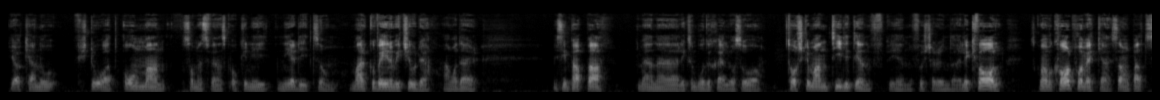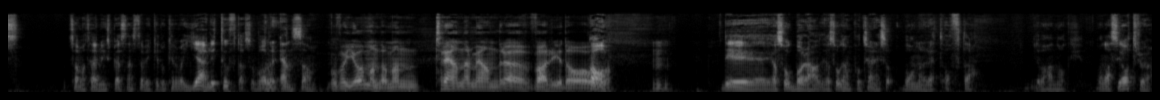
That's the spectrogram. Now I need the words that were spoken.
Jag kan nog förstå att om man som en svensk åker ner dit som Marko Vejnovic gjorde. Han var där med sin pappa. Men eh, liksom bodde själv och så. Torskar man tidigt i en, i en första runda, eller kval. Ska man vara kvar på en vecka, samma plats. Samma tävlingsplats nästa vecka. Då kan det vara jävligt tufft alltså. Vara där ensam. Och vad gör man då? Man tränar med andra varje dag och... Ja. Mm. Det, jag såg bara han, jag såg han på träningsbanan rätt ofta. Det var han och någon asiat tror jag.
